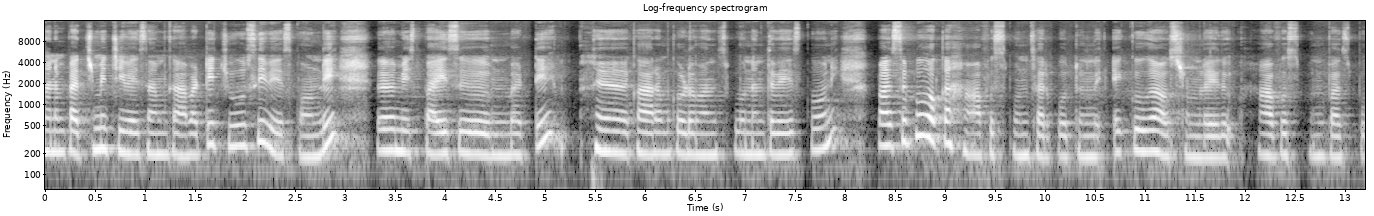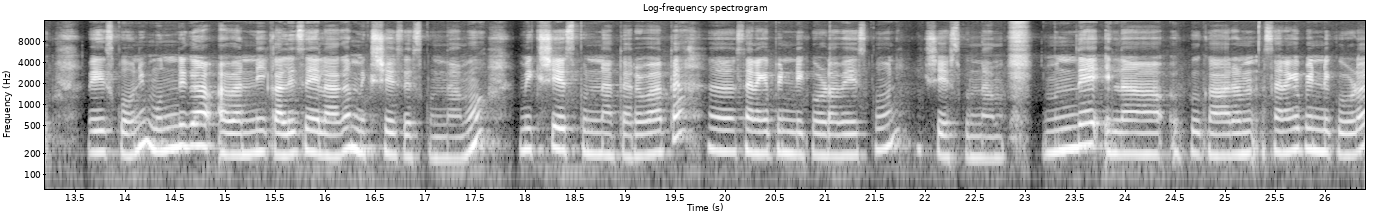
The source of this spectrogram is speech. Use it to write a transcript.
మనం పచ్చిమిర్చి వేసాం కాబట్టి చూసి వేసుకోండి. మీ స్పైస్ బట్టి కారం కూడా వన్ స్పూన్ అంత వేసుకొని పసుపు ఒక హాఫ్ స్పూన్ సరిపోతుంది. ఎక్కువగా అవసరం లేదు. హాఫ్ స్పూన్ పసుపు వేసుకొని ముందుగా అవన్నీ కలిసేలాగా మిక్స్ చేసేసుకుందాము. మిక్స్ చేసుకున్న తర్వాత శనగపిండి కూడా వేసుకొని మిక్స్ చేసుకుందాము. ముందే ఇలా ఉప్పు కారం శనగపిండి కూడా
